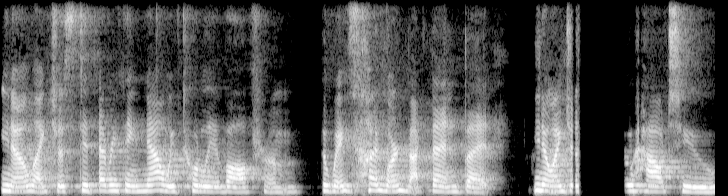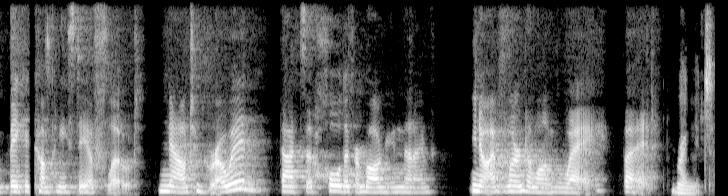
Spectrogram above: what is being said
You know, like just did everything. Now we've totally evolved from the ways I learned back then, but you know, I just knew how to make a company stay afloat. Now to grow it, that's a whole different ballgame that I've, you know, I've learned along the way. But right,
